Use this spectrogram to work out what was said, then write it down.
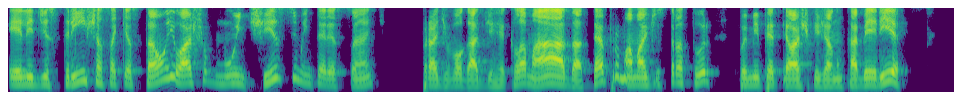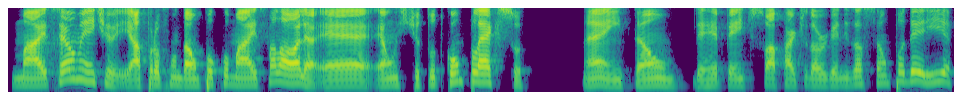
ele destrincha essa questão e eu acho muitíssimo interessante para advogado de reclamada, até para uma magistratura, para o MPT eu acho que já não caberia, mas realmente aprofundar um pouco mais, falar, olha, é, é um instituto complexo, né? Então, de repente, só a parte da organização poderia.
